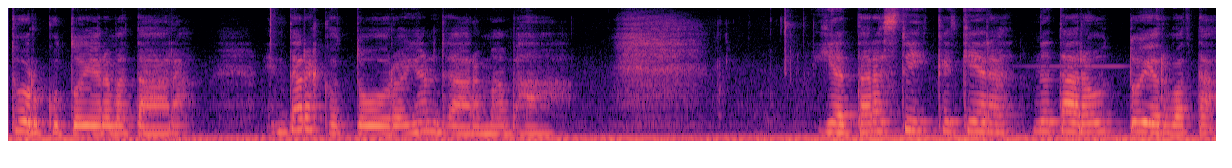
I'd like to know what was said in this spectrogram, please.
turkutojenamatara, yan jandarma ba. Ja tarasti kekera, natara uttojervata,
